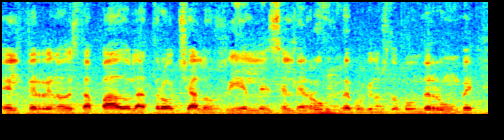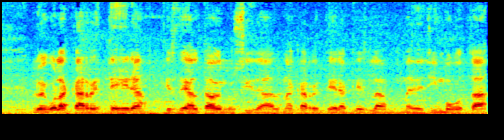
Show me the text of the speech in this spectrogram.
El terreno destapado, la trocha, los rieles, el derrumbe, porque nos tocó un derrumbe. Luego la carretera, que es de alta velocidad, una carretera que es la Medellín-Bogotá.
